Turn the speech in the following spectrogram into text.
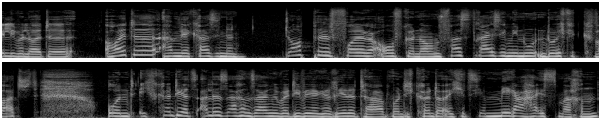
liebe Leute, heute haben wir quasi eine Doppelfolge aufgenommen, fast 30 Minuten durchgequatscht. Und ich könnte jetzt alle Sachen sagen, über die wir hier geredet haben. Und ich könnte euch jetzt hier mega heiß machen.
